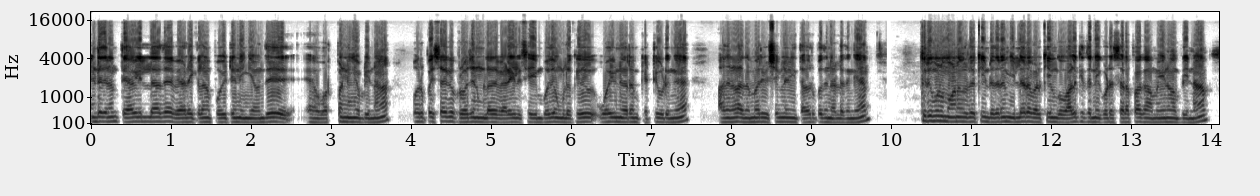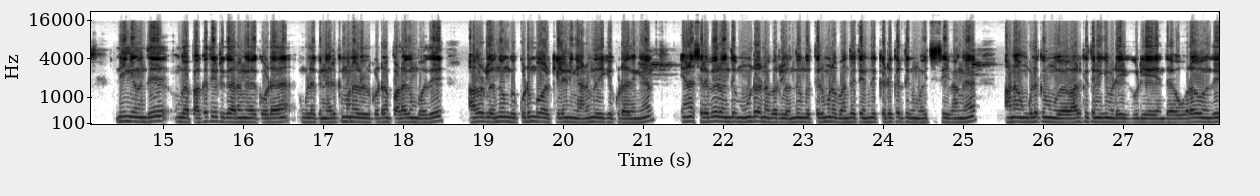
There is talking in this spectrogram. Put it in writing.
இன்றைய தினம் தேவையில்லாத வேலைக்கெல்லாம் போயிட்டு நீங்கள் வந்து ஒர்க் பண்ணீங்க அப்படின்னா ஒரு பைசாவுக்கு பிரயோஜனம் இல்லாத வேலைகளை செய்யும்போது உங்களுக்கு ஓய்வு நேரம் கெட்டு விடுங்க அதனால் அந்த மாதிரி விஷயங்களை நீங்கள் தவிர்ப்பது நல்லதுங்க. திருமணமானவர்களுக்கு இன்றைய தினம் இல்லற வாழ்க்கை உங்கள் வாழ்க்கை தன்னை கூட சிறப்பாக அமையணும் அப்படின்னா நீங்கள் வந்து உங்கள் பக்கத்து வீட்டுக்காரங்க கூட உங்களுக்கு நெருக்கமானவர்கள் கூட பழகும்போது அவர்கள் வந்து உங்கள் குடும்ப வாழ்க்கையில் நீங்கள் அனுமதிக்க கூடாதுங்க. ஏன்னா சில பேர் வந்து மூன்றாம் நபர்கள் வந்து உங்கள் திருமண பந்தத்தை வந்து கெடுக்கிறதுக்கு முயற்சி செய்வாங்க. ஆனால் உங்களுக்கு உங்கள் வாழ்க்கை துணைக்கும் இடையக்கூடிய இந்த உறவு வந்து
